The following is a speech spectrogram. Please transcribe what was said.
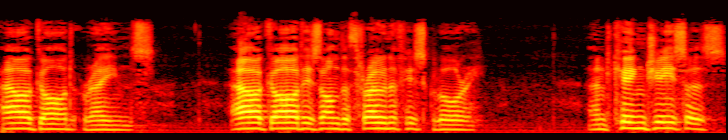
our God reigns. Our God is on the throne of his glory and King Jesus,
